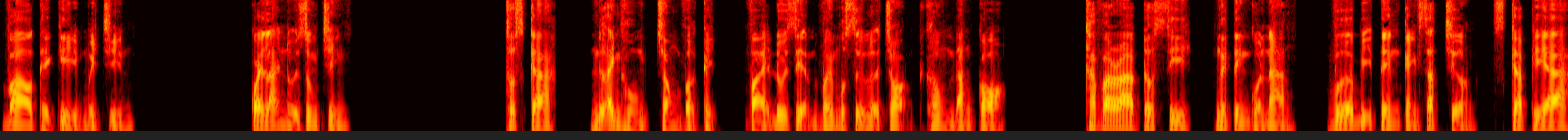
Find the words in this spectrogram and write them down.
vào thế kỷ 19. Quay lại nội dung chính. Tosca, nữ anh hùng trong vở kịch, phải đối diện với một sự lựa chọn không đáng có. Cavaradossi, người tình của nàng, vừa bị tên cảnh sát trưởng Scapia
